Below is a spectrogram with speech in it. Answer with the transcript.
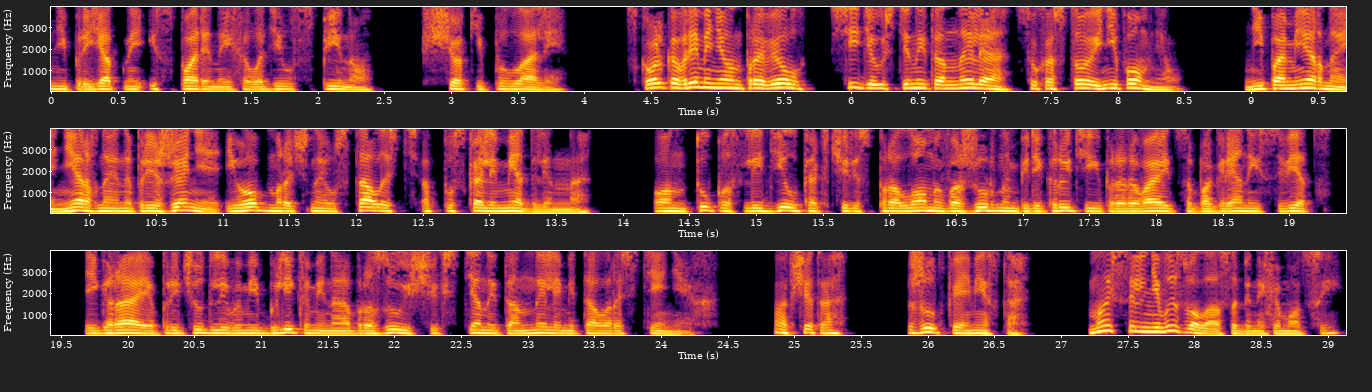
неприятный испаренный холодил спину. Щеки пылали. Сколько времени он провел, сидя у стены тоннеля, сухостой не помнил. Непомерное нервное напряжение и обморочная усталость отпускали медленно. Он тупо следил, как через проломы в ажурном перекрытии прорывается багряный свет, играя причудливыми бликами на образующих стены тоннеля металлорастениях. Вообще-то, жуткое место. Мысль не вызвала особенных эмоций.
